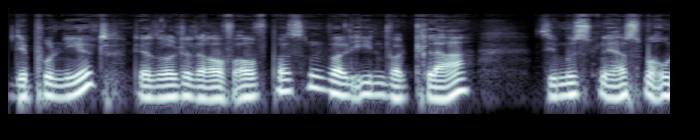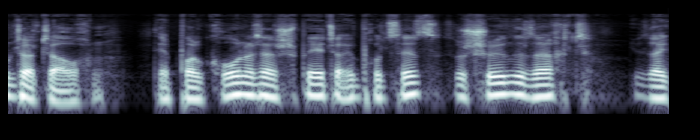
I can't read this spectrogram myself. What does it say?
deponiert. Der sollte darauf aufpassen, weil ihnen war klar, sie müssten erstmal untertauchen. Der Paul Krohn hat das später im Prozess so schön gesagt, es sei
